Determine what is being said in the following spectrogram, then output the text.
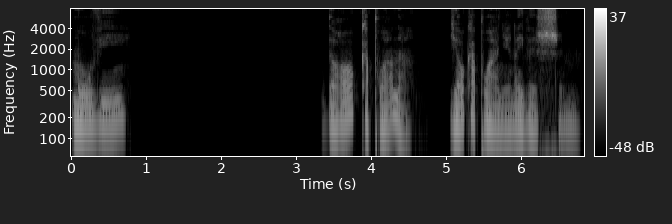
mówi do kapłana i o kapłanie najwyższym.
